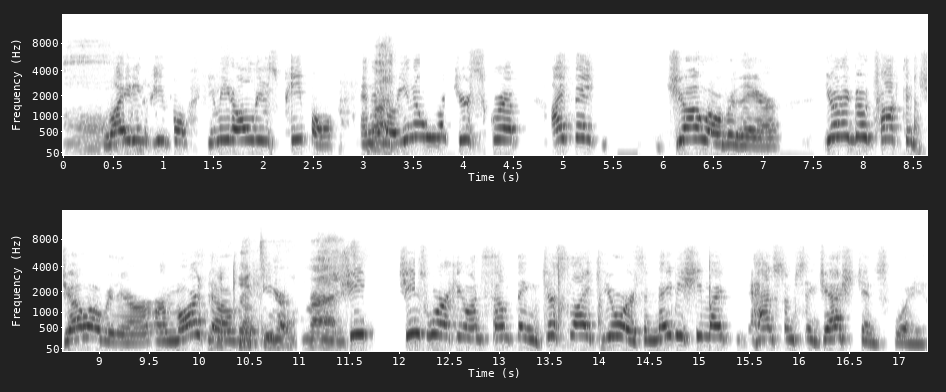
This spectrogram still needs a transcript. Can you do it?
Oh. lighting people, you meet all these people, and they go, you know what, your script, I think Joe over there, you ought to go talk to Joe over there or, or Martha over here. Right. She she's working on something just like yours, and maybe she might have some suggestions for you.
